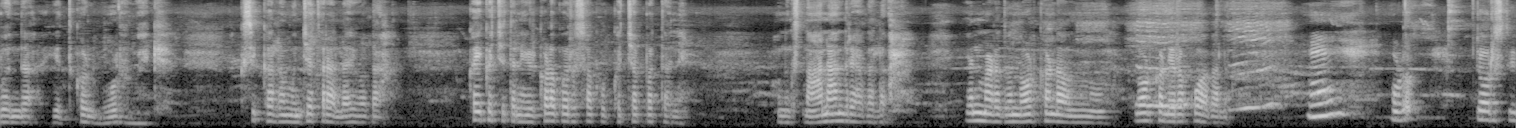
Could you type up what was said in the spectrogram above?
ಬಂದ, ಎತ್ಕೊಂಡು ಓಡು ಮೈಗೆ ಸಿಕ್ಕಲ್ಲ, ಮುಂಚೆ ಥರ ಅಲ್ಲ ಇವಾಗ. ಕೈ ಕಚ್ಚುತ್ತಾನೆ ಹಿಡ್ಕೊಳಕ್ಕೆ ಬರೋ ಸಾಕು ಕಚ್ಚಪ್ಪತ್ತಾನೆ ಅವ್ನಿಗೆ ಸ್ನಾನ ಅಂದರೆ ಆಗಲ್ಲ. ಏನು ಮಾಡೋದು? ನೋಡ್ಕೊಂಡು ಅವನು ನೋಡ್ಕೊಂಡಿರೋಕ್ಕೂ ಆಗಲ್ಲ. ಹ್ಞೂ ನೋಡು ತೋರಿಸ್ತೀನಿ.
